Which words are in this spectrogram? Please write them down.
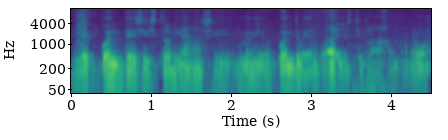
de puentes, historias y medio puente, medio. Ay, ya estoy trabajando, pero bueno.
